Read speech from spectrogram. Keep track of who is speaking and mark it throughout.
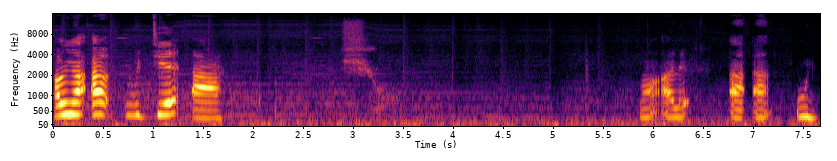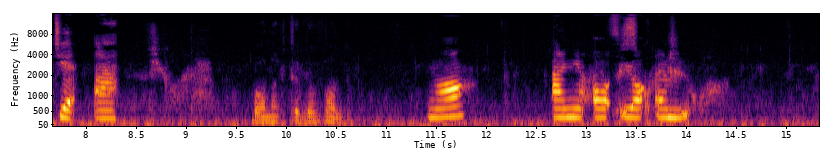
Speaker 1: Ona a ucieka. No ale a a ucieka.
Speaker 2: Bo ona chce do wody.
Speaker 1: No, a nie o loem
